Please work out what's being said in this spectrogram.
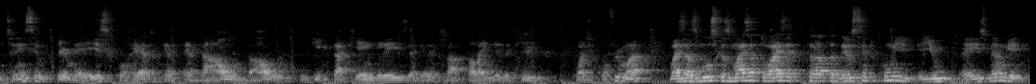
não sei nem se o termo é esse correto, que é, é down, down. O Gui que tá aqui é inglês, é, sabe falar inglês aqui pode confirmar. Mas as músicas mais atuais é, trata Deus sempre como you. É isso mesmo, Gui?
